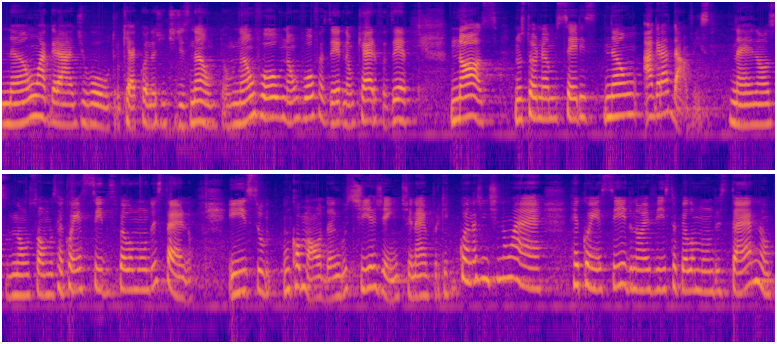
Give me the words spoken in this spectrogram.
não agrade o outro, que é quando a gente diz não, então não vou, não vou fazer, não quero fazer, nós nos tornamos seres não agradáveis né? Nós não somos reconhecidos pelo mundo externo. E isso incomoda, angustia a gente, né? Porque quando a gente não é reconhecido, não é visto pelo mundo externo,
